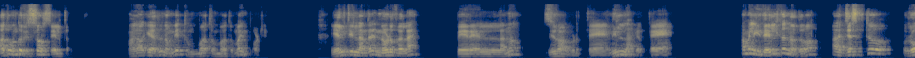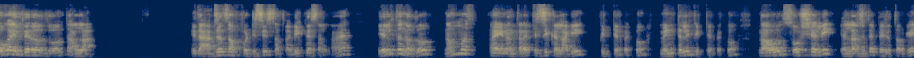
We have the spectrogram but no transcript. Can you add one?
ಅದು ಒಂದು ರಿಸೋರ್ಸ್ ಎಲ್ತ್ ಹಾಗಾಗಿ ಅದು ನಮ್ಗೆ ತುಂಬಾ ತುಂಬಾ ತುಂಬಾ ಇಂಪಾರ್ಟೆಂಟ್ ಎಲ್ತ್ ಇಲ್ಲ ಅಂದ್ರೆ ನೋಡುದಲ್ಲ? ಬೇರೆ ಎಲ್ಲಾನು ಝೀರೋ ಆಗ್ಬಿಡುತ್ತೆ ನಿಲ್ಲಾಗುತ್ತೆ ಆಮೇಲೆ ಇದು ಹೆಲ್ತ್ ಅನ್ನೋದು ಜಸ್ಟ್ ರೋಗ ಇಲ್ದಿರೋದು ಅಂತ ಅಲ್ಲ. ಇದು ಅಬ್ಸೆನ್ಸ್ ಆಫ್ ಡಿಸೀಸ್ ಅಥವಾ ವೀಕ್ನೆಸ್ ಅಲ್ಲ. ಹೆಲ್ತ್ ಅನ್ನೋದು ನಮ್ಮ ಏನಂತಾರೆ ಫಿಸಿಕಲ್ ಆಗಿ ಫಿಟ್ ಇರ್ಬೇಕು ಮೆಂಟಲಿ ಫಿಟ್ ಇರ್ಬೇಕು. ನಾವು ಸೋಷಿಯಲಿ ಎಲ್ಲರ ಜೊತೆ ಬೆರೆತೋಗಿ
